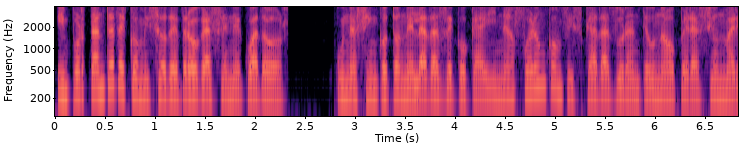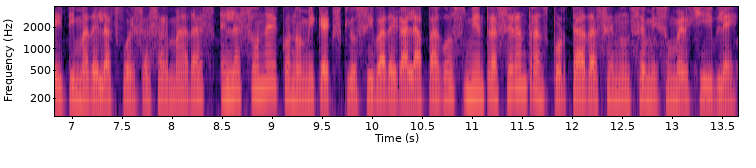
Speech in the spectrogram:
Importante decomiso de drogas en Ecuador. Unas 5 toneladas de cocaína fueron confiscadas durante una operación marítima de las Fuerzas Armadas en la zona económica exclusiva de Galápagos mientras eran transportadas en un semisumergible.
